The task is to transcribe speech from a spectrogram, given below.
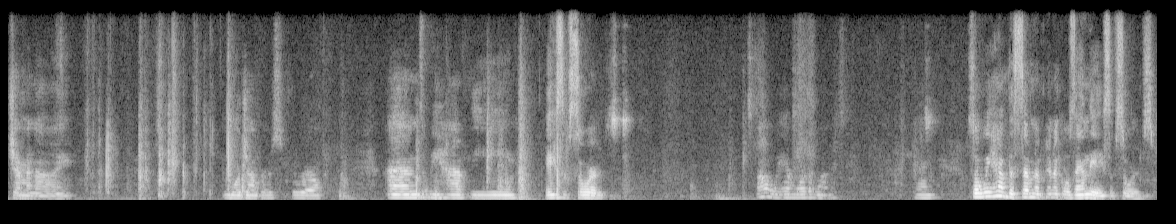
Gemini. More jumpers, for real. And we have the Ace of Swords. Oh, we have more than one. Okay. So we have the Seven of Pentacles and the Ace of Swords.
